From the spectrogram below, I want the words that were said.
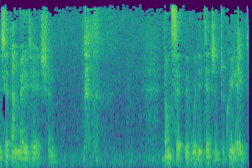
You sit down meditation, don't sit with the intention to create.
